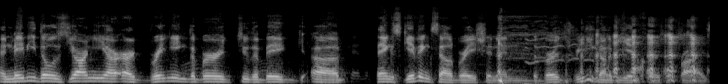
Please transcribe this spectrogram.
And maybe those Yarny are, are bringing the bird to the big uh, Thanksgiving celebration, and the bird's really going to be in for a surprise.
